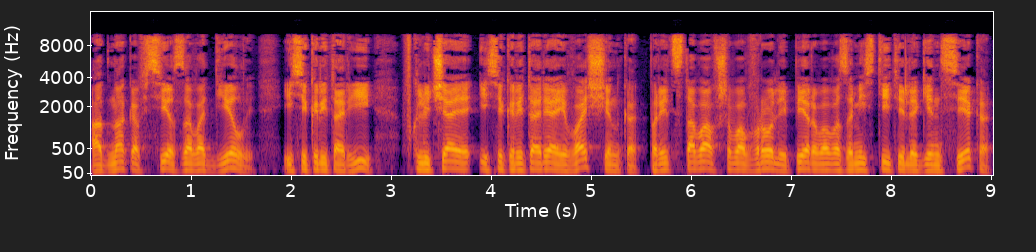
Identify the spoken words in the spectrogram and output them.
Однако все заводделы и секретари, включая и секретаря Иващенко, представавшего в роли первого заместителя генсека,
